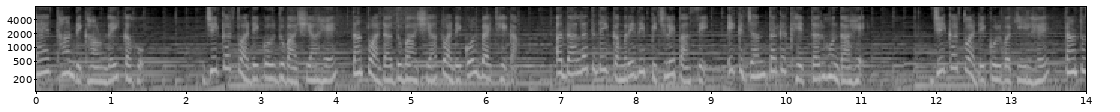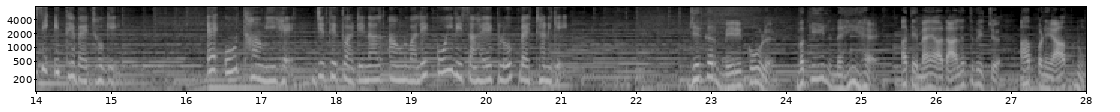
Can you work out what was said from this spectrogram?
ਇਹ ਥਾਂ ਦਿਖਾਉਣ ਲਈ ਕਹੋ। ਜੇਕਰ ਤੁਹਾਡੇ ਕੋਲ ਦੁਬਾਸ਼ੀਆ ਹੈ, ਤਾਂ ਤੁਹਾਡਾ ਦੁਬਾਸ਼ੀਆ ਤੁਹਾਡੇ ਕੋਲ ਬੈਠੇਗਾ। ਅਦਾਲਤ ਦੇ ਕਮਰੇ ਦੇ ਪਿਛਲੇ ਪਾਸੇ ਇੱਕ ਜਨਤਕ ਖੇਤਰ ਹੁੰਦਾ ਹੈ। ਜੇਕਰ ਤੁਹਾਡੇ ਕੋਲ ਵਕੀਲ ਹੈ, ਤਾਂ ਤੁਸੀਂ ਇੱਥੇ ਬੈਠੋਗੇ। ਇਹ ਉਹ ਥਾਂ ਵੀ ਹੈ, ਜਿੱਥੇ ਤੁਹਾਡੇ ਨਾਲ ਆਉਣ ਵਾਲੇ ਕੋਈ ਵੀ ਸਹਾਇਕ ਲੋਕ ਬੈਠਣਗੇ। ਜੇਕਰ ਮੇਰੇ ਕੋਲ ਵਕੀਲ ਨਹੀਂ ਹੈ ਅਤੇ ਮੈਂ ਅਦਾਲਤ ਵਿੱਚ ਆਪਣੇ ਆਪ ਨੂੰ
